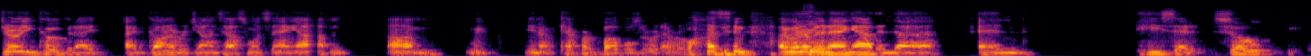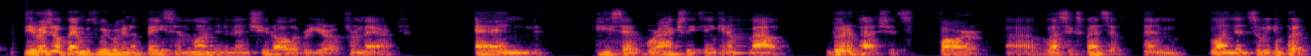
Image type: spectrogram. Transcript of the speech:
during COVID. I I'd gone over to John's house once to hang out, and um, we you know kept our bubbles or whatever it was, and I went over there to hang out, and uh, and he said, "So the original plan was we were going to base in London and then shoot all over Europe from there. And he said, We're actually thinking about Budapest. It's far uh, less expensive than London, so we can put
